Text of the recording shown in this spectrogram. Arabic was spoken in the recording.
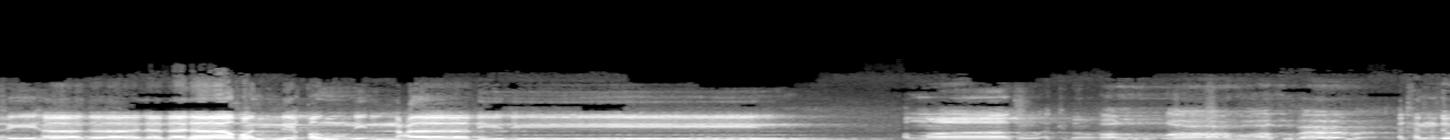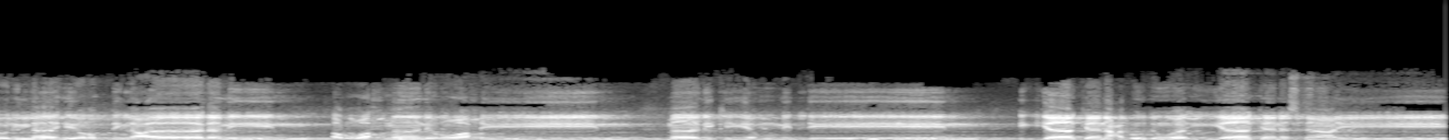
في هذا لبلاغا لقوم عابدين. الله أكبر. الله أكبر. الحمد لله رب العالمين. الرحمن الرحيم. مالك يوم الدين. إياك نعبد وإياك نستعين.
